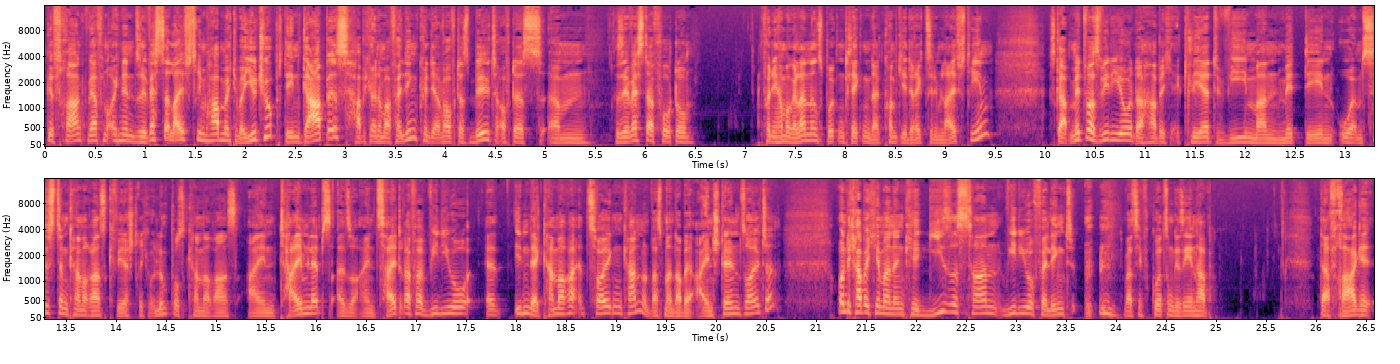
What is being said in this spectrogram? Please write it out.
gefragt, wer von euch einen Silvester-Livestream haben möchte bei YouTube. Den gab es, habe ich euch nochmal verlinkt. Könnt ihr einfach auf das Bild, auf das ähm, Silvester-Foto von den Hamburger Landungsbrücken klicken, da kommt ihr direkt zu dem Livestream. Es gab ein Mittwochsvideo, da habe ich erklärt, wie man mit den OM System Kameras, Querstrich Olympus Kameras, ein Timelapse, also ein Zeitraffer-Video äh, in der Kamera erzeugen kann und was man dabei einstellen sollte. Und ich habe euch hier mal ein Kirgisistan-Video verlinkt, was ich vor kurzem gesehen habe. Da frage,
